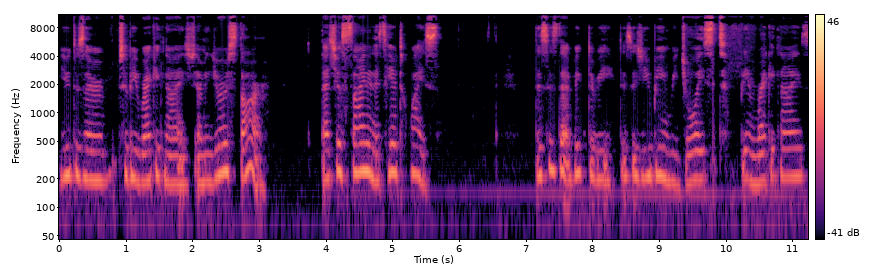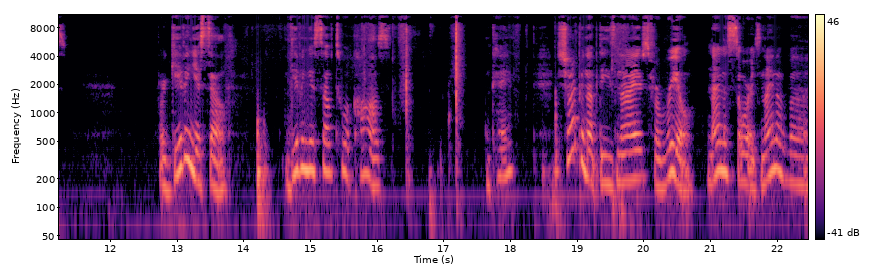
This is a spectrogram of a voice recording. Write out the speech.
You deserve to be recognized. I mean, you're a star. That's your sign and it's here twice. This is that victory. This is you being rejoiced, being recognized, forgiving yourself, giving yourself to a cause. Okay? Sharpen up these knives for real. Nine of Swords, Nine of uh,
